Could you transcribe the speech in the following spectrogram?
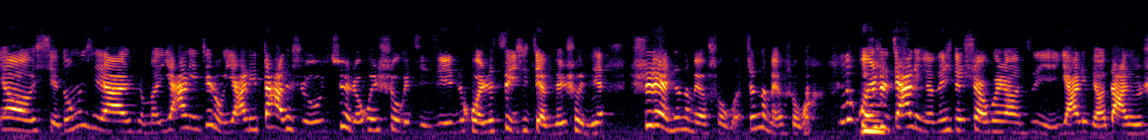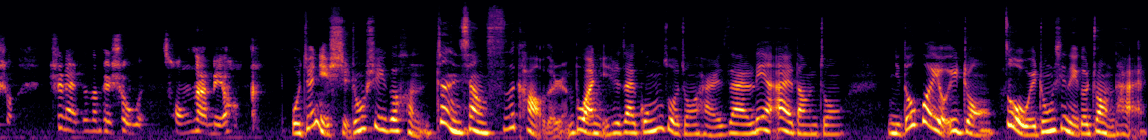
要写东西啊，什么压力？这种压力大的时候，确实会瘦个几斤，或者是自己去减肥瘦几斤。失恋真的没有瘦过，真的没有瘦过，或者是家里面那些事儿会让自己压力比较大，就是瘦。失恋真的没瘦过，从来没有。我觉得你始终是一个很正向思考的人，不管你是在工作中还是在恋爱当中，你都会有一种自我为中心的一个状态。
